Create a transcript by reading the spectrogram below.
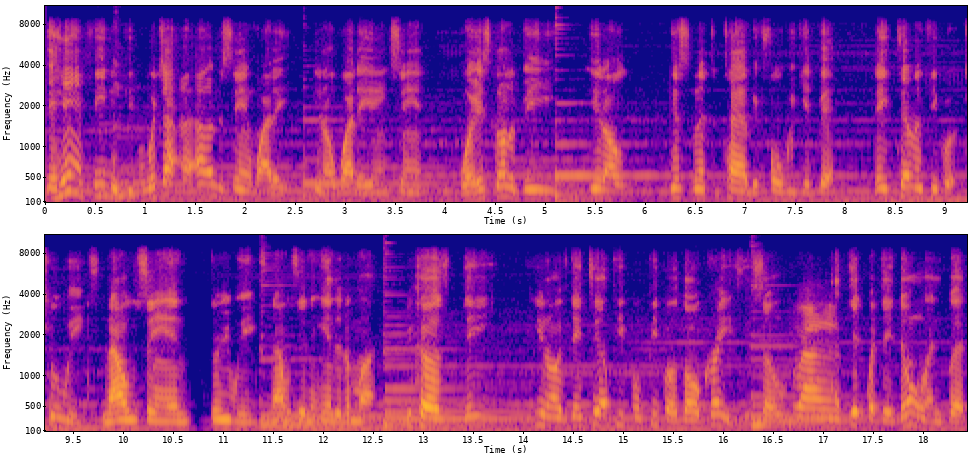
they're hand feeding people, which I I I understand why they you know why they ain't saying, well, it's gonna be you know this length of time before we get back. They telling people two weeks now. We're saying three weeks now. We're saying the end of the month because they you know if they tell people, people go crazy. So I get what they're doing, but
